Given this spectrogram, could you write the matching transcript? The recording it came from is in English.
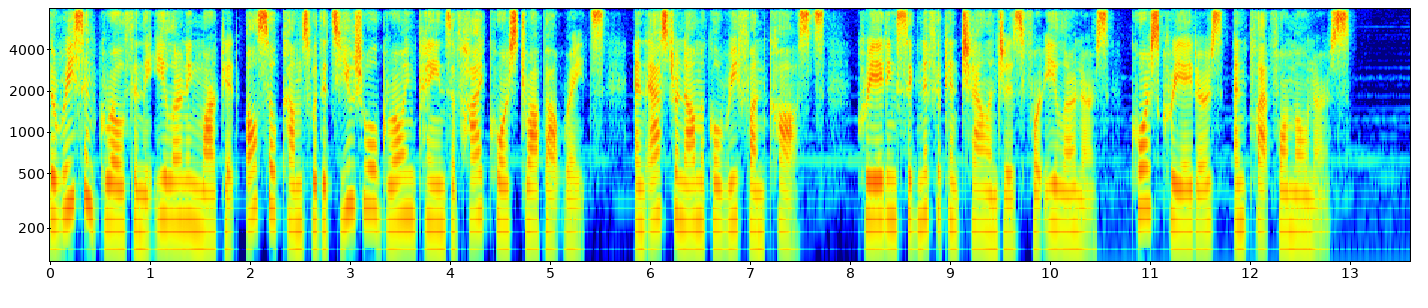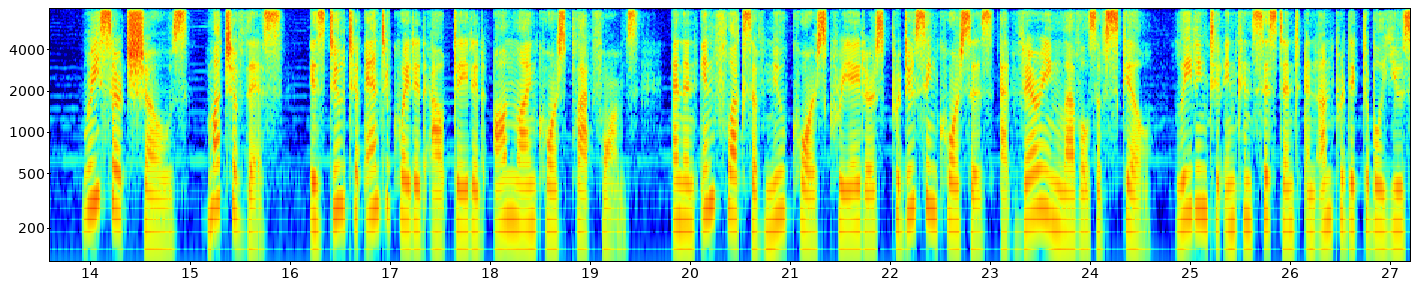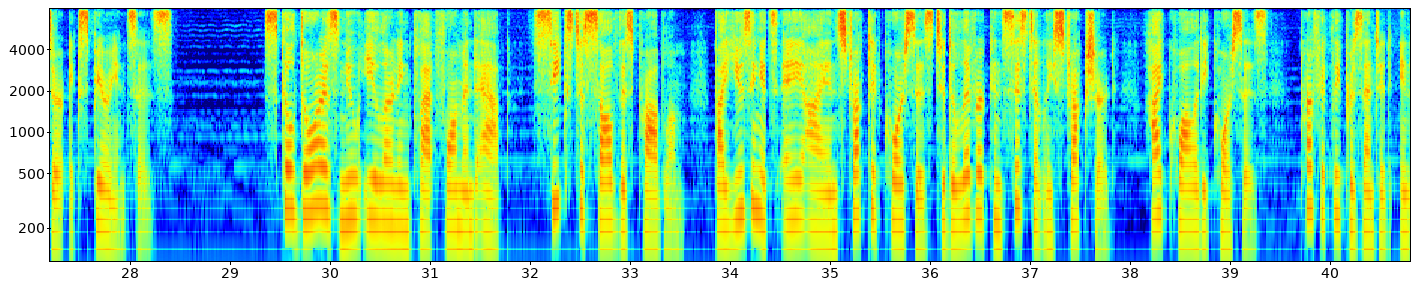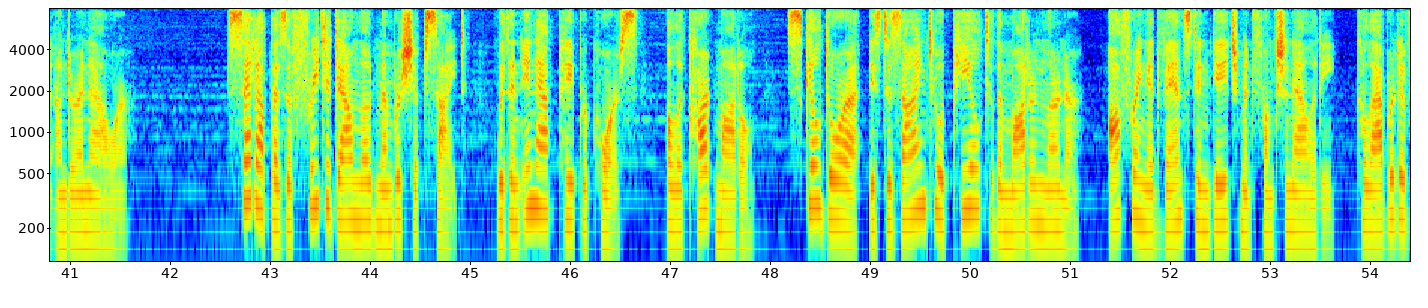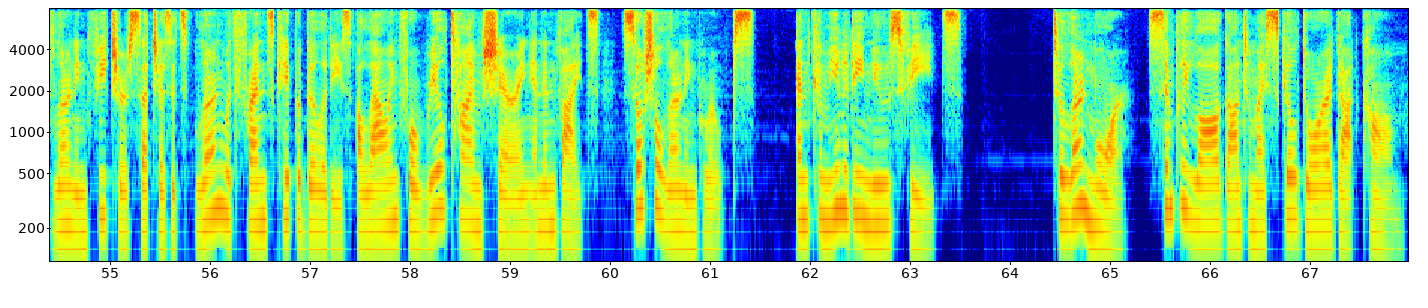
The recent growth in the e-learning market also comes with its usual growing pains of high course dropout rates and astronomical refund costs, creating significant challenges for e-learners, course creators, and platform owners. Research shows, much of this, is due to antiquated outdated online course platforms, and an influx of new course creators producing courses at varying levels of skill, leading to inconsistent and unpredictable user experiences. Skilldora's new e-learning platform and app seeks to solve this problem by using its AI-instructed courses to deliver consistently structured, high-quality courses, perfectly presented in under an hour. Set up as a free-to-download membership site, with an in-app pay-per course, a la carte model, Skilldora is designed to appeal to the modern learner, offering advanced engagement functionality, collaborative learning features such as its Learn with Friends capabilities allowing for real-time sharing and invites, social learning groups, and community news feeds. To learn more, simply log on to myskilldora.com.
